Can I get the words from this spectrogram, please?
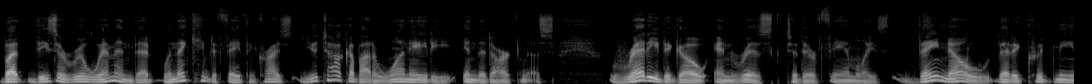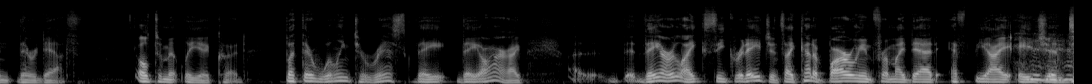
but these are real women that when they came to faith in Christ, you talk about a 180 in the darkness. ready to go and risk to their families. They know that it could mean their death. Ultimately, it could, but they're willing to risk. They they are. I, uh, they are like secret agents. I kind of borrowing from my dad, FBI agent,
